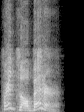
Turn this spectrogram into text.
Fred's all better.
